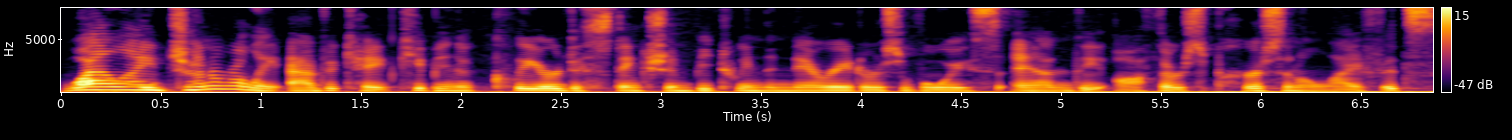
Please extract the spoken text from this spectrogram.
While I generally advocate keeping a clear distinction between the narrator's voice and the author's personal life, it's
